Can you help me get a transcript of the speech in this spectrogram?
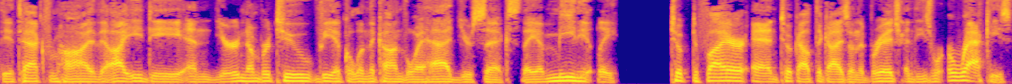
the attack from high, the IED, and your number two vehicle in the convoy had your six. They immediately took to fire and took out the guys on the bridge. And these were Iraqis.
